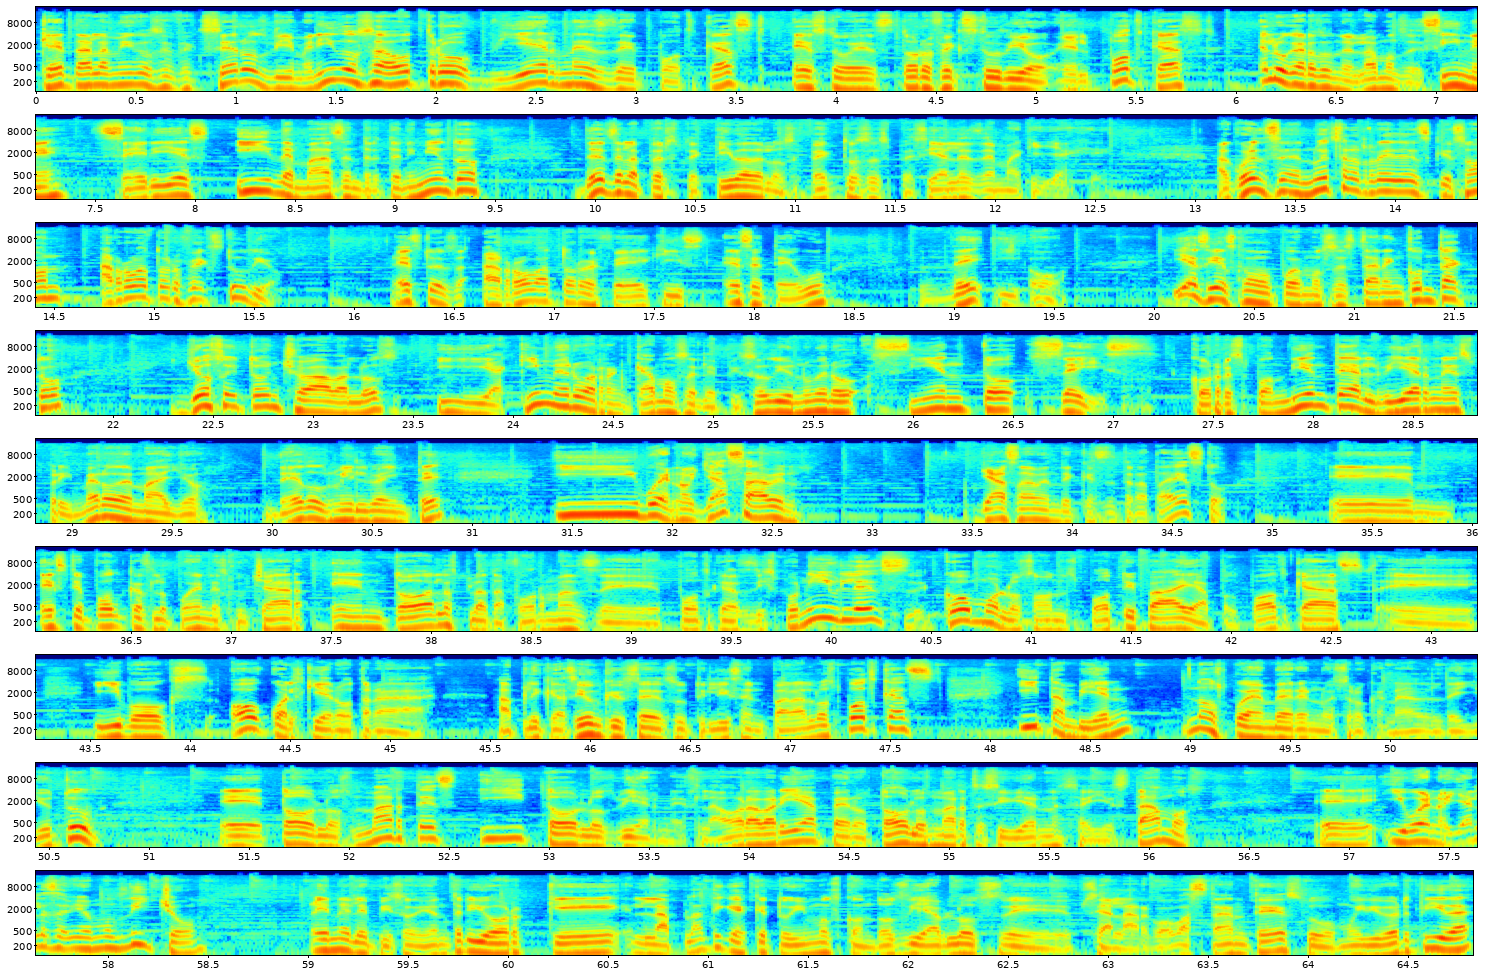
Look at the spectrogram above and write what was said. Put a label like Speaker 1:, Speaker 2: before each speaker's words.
Speaker 1: ¿Qué tal amigos FXeros? Bienvenidos a otro viernes de podcast. Esto es Toro FX Studio, el podcast, el lugar donde hablamos de cine, series y demás entretenimiento desde la perspectiva de los efectos especiales de maquillaje. Acuérdense de nuestras redes que son arroba ToroFX Studio. Esto es arroba ToroFXSTU DIO. Y así es como podemos estar en contacto. Yo soy Toncho Ábalos y aquí mero arrancamos el episodio número 106, correspondiente al viernes primero de mayo de 2020. Y bueno, ya saben, ya saben de qué se trata esto. Eh, este podcast lo pueden escuchar en todas las plataformas de podcast disponibles, como lo son Spotify, Apple Podcast, eh, Evox o cualquier otra aplicación que ustedes utilicen para los podcasts. Y también nos pueden ver en nuestro canal de YouTube. Eh, todos los martes y todos los viernes. La hora varía, pero todos los martes y viernes ahí estamos. y bueno, ya les habíamos dicho en el episodio anterior que la plática que tuvimos con dos diablos se alargó bastante, estuvo muy divertida.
